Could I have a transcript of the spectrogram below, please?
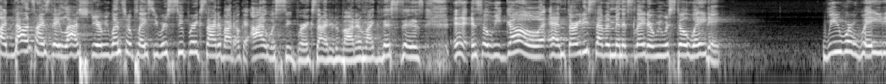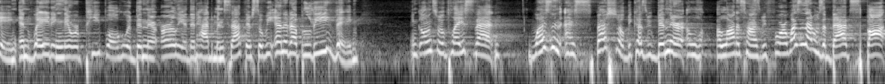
Like Valentine's Day last year, we went to a place, we were super excited about it. Okay, I was super excited about it. I'm like, this is it. And so we go, and 37 minutes later, we were still waiting. We were waiting and waiting. There were people who had been there earlier that hadn't been sat there. So we ended up leaving and going to a place that wasn't as special because we've been there a lot of times before. It wasn't that it was a bad spot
